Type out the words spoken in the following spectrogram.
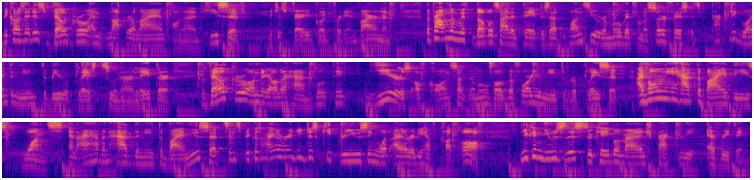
because it is Velcro and not reliant on an adhesive, which is very good for the environment. The problem with double-sided tape is that once you remove it from a surface, it's practically going to need to be replaced sooner or later. Velcro, on the other hand, will take years of constant removal before you need to replace it. I've only had to buy these once, and I haven't had the need to buy a new set since because I already just keep reusing what I already have cut off. You can use this to cable manage practically everything.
